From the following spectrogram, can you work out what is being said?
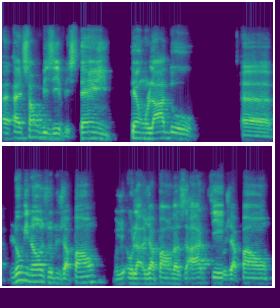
eh, eles são visíveis. Tem, tem um lado luminoso do Japão, o Japão das artes, o Japão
